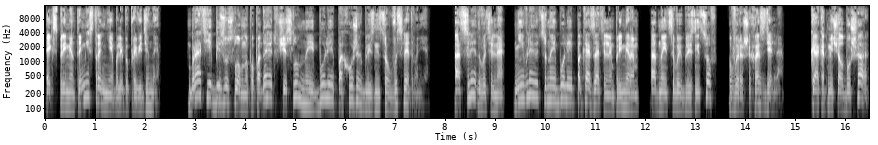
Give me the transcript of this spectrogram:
эксперименты Мистра не были бы проведены. Братья, безусловно, попадают в число наиболее похожих близнецов в исследовании, а следовательно, не являются наиболее показательным примером однояйцевых близнецов, выросших раздельно. Как отмечал Бушар,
